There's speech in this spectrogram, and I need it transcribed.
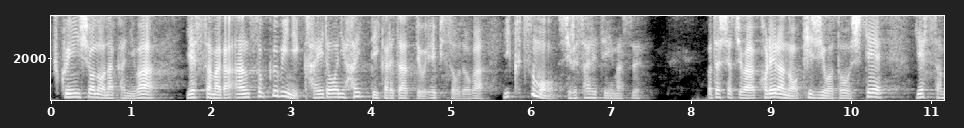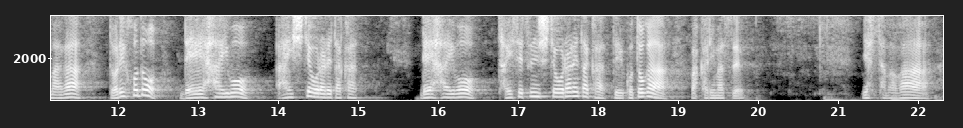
福音書の中には、イエス様が安息日に街道に入っていかれたというエピソードがいくつも記されています。私たちはこれらの記事を通して、イエス様がどれほど礼拝を愛しておられたか、礼拝を大切にしておられたかということがわかります。イエス様は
